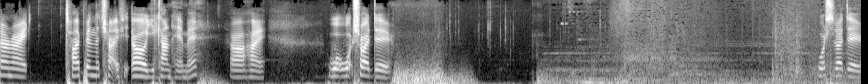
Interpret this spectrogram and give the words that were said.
Alright, type in the chat if you- oh, you can hear me? Oh, hi. What, what should I do? What should I do?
